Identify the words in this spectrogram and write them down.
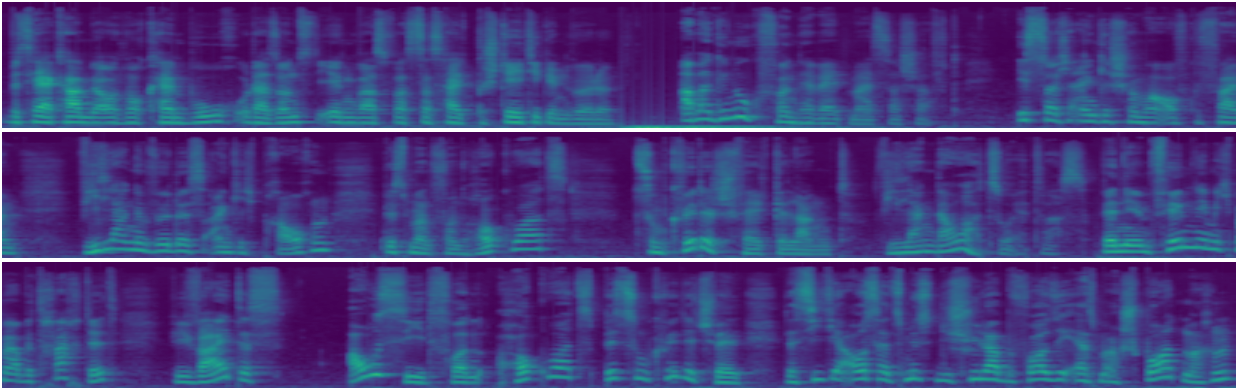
bisher kam ja auch noch kein Buch oder sonst irgendwas, was das halt bestätigen würde. Aber genug von der Weltmeisterschaft. Ist euch eigentlich schon mal aufgefallen, wie lange würde es eigentlich brauchen, bis man von Hogwarts zum Quidditch-Feld gelangt? Wie lange dauert so etwas? Wenn ihr im Film nämlich mal betrachtet, wie weit es aussieht von Hogwarts bis zum Quidditch-Feld, das sieht ja aus, als müssten die Schüler, bevor sie erstmal Sport machen,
